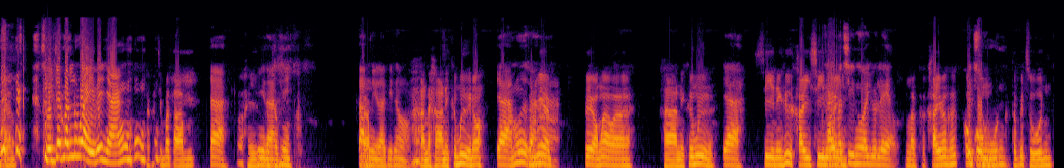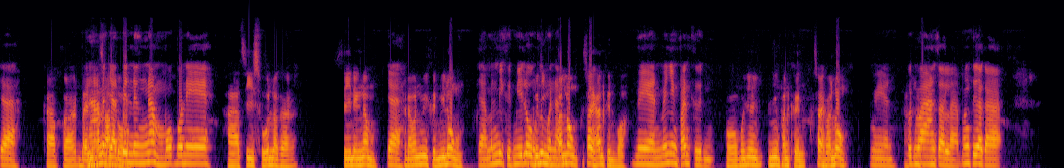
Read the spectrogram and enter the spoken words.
แม่นสู่จะมันรวยไปหยังแล้วก็จะมาตามจ้าให้นี่ล่ะครับนี่ตามนี่ล่ะพี่น้องหาหานี่คือมือเนาะจ้ามือกัคุนณแม่ไปออกมาว่าหานี่คือมือจ้า สี่นี่คือไข่สี่หใครน่วยมันสีหน่วยอยู่แล้ว แล้วก็ไข่มันคือกลเป็นศูมนย์ ๆต้องเป็นศูนย์จ้าครับก็ได้ปัญหามันสามอยากตัวเป็นหนึ่งน้ำโมโบเนหาสี่ศูนย์แล้วก็สี่หนึ่งน้ำจ้าแล้วมันมีขึ้นมีลงจ้ามันมีขึ้นมีลงผู้หคืญิองมันพันั้นนลงผู้ชายพันขึ้นบ่แมนไม่ยิ่งพันขึ้นโอ้ผู้หญิงผู้หญิงพันขึ้นผู้ชายพันลง แมนครับเพิ่นวางสั่นล่ะบางเทื่อก็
